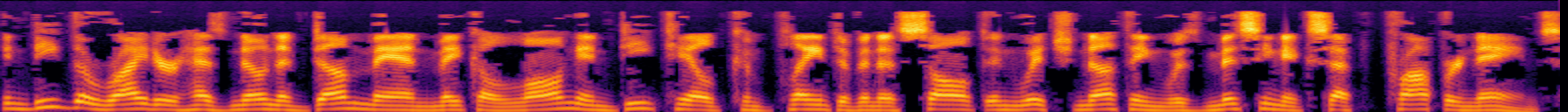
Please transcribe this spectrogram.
Indeed the writer has known a dumb man make a long and detailed complaint of an assault in which nothing was missing except proper names,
